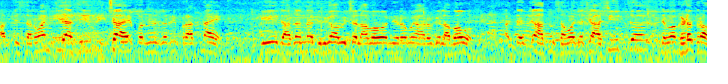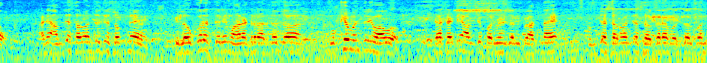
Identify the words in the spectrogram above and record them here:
आमची सर्वांची अशी इच्छा आहे परमेश्वरांनी प्रार्थना आहे की दादांना दीर्घ आयुष्य लाभावं निरामय आरोग्य लाभावं आणि त्यांच्या हातून समाजाची अशीच सेवा घडत राहो. आणि आमच्या सर्वांचं जे स्वप्न आहे की लवकरच त्यांनी महाराष्ट्र राज्याचं मुख्यमंत्री व्हावं त्यासाठी आमची परमेश्वरी प्रार्थना आहे. तुमच्या सर्वांच्या सहकार्याबद्दल पण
